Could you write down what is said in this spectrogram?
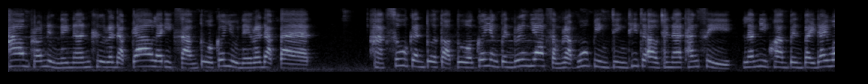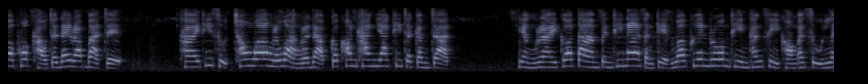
ข้ามเพราะหนึ่งในนั้นคือระดับ 9 และอีก 3 ตัวก็อยู่ในระดับ 8 หากสู้กันตัวต่อตัวก็ยังเป็นเรื่องยากสำหรับวู้ปิงจริงที่จะเอาชนะทั้ง 4 และมีความเป็นไปได้ว่าพวกเขาจะได้รับบาดเจ็บ ท้ายที่สุดช่องว่างระหว่างระดับก็ค่อนข้างยากที่จะกำจัด อย่างไรก็ตามเป็นที่น่าสังเกตว่าเพื่อนร่วมทีมทั้ง 4 ของอสูรไล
